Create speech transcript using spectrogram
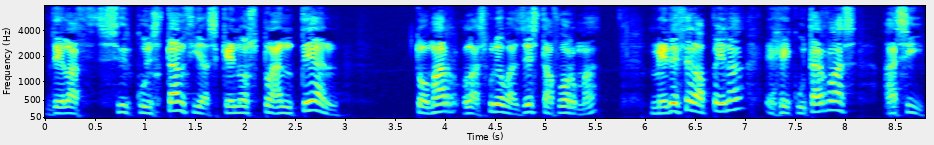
de las circunstancias que nos plantean tomar las pruebas de esta forma, merece la pena ejecutarlas así,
